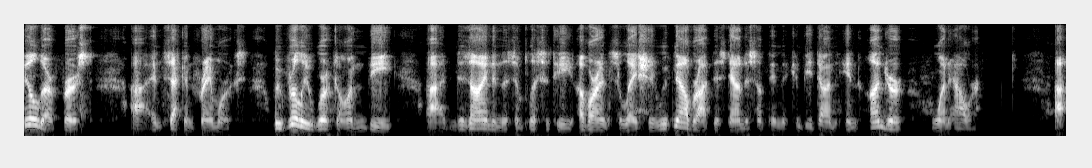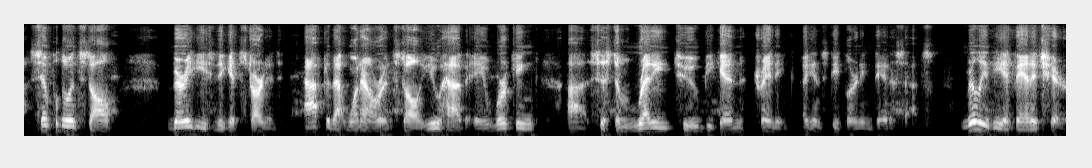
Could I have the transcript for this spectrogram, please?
build our first uh, and second frameworks, we've really worked on the uh, design and the simplicity of our installation. We've now brought this down to something that can be done in under one hour. Uh, simple to install, very easy to get started. After that one hour install, you have a working uh, system ready to begin training against deep learning data sets. Really the advantage here,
